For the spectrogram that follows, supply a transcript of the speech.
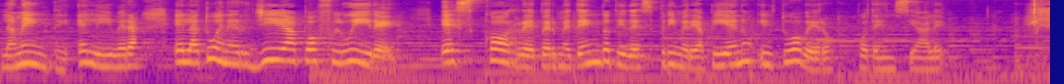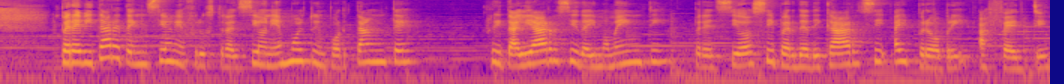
la mente è libera e la tua energia può fluire e scorre permettendoti di esprimere appieno il tuo vero potenziale. Per evitare tensioni e frustrazioni è molto importante ritagliarsi dai momenti preziosi per dedicarsi ai propri affetti,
